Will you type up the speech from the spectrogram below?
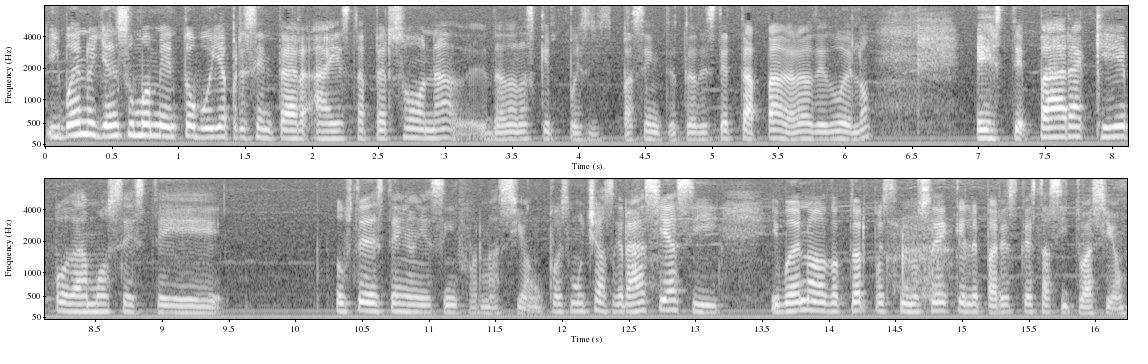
y bueno, ya en su momento voy a presentar a esta persona, dado más que pues pasen toda esta etapa de duelo, este, para que podamos este ustedes tengan esa información. Pues muchas gracias y, y bueno, doctor, pues no sé qué le parezca esta situación.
